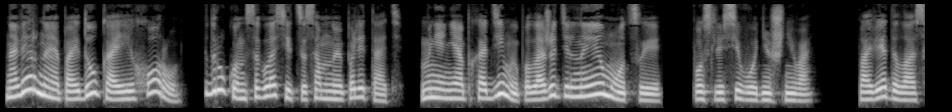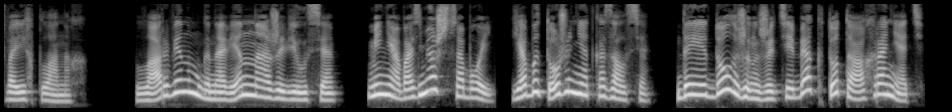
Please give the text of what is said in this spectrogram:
«Наверное, пойду к Аихору. Вдруг он согласится со мной полетать. Мне необходимы положительные эмоции после сегодняшнего». Поведала о своих планах. Ларвин мгновенно оживился. Меня возьмешь с собой? Я бы тоже не отказался. Да и должен же тебя кто-то охранять.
